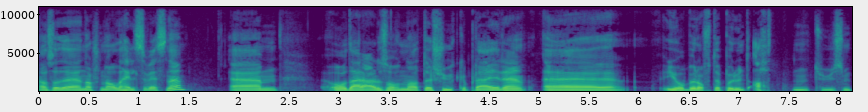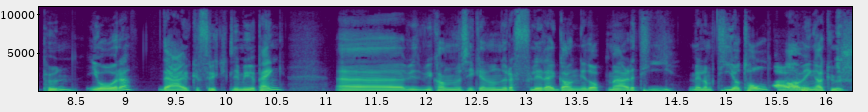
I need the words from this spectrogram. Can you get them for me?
altså det nasjonale helsevesenet. Um, og der er det sånn at sykepleiere eh, jobber ofte på rundt 18 000 pund i året. Det er jo ikke fryktelig mye penger. Eh, vi, vi, kan vel sikkert noen røffligere gange det opp med er det 10? Mellom 10 og 12, avhengig av kurs.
